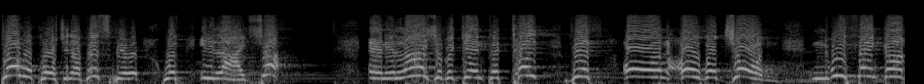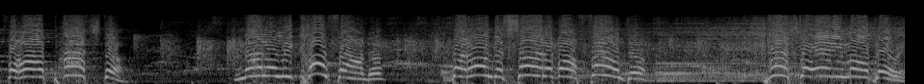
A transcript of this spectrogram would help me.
double portion of his spirit with Elisha. And Elisha began to take this on over Jordan. And we thank God for our pastor, not only co-founder, but on the side of our founder, Pastor Annie Marbury.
